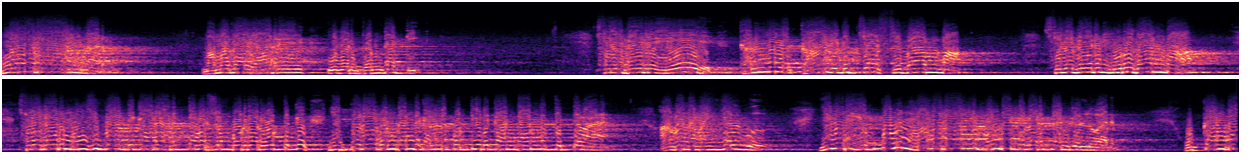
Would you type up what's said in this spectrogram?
மமதான்னார். மமதா யாரு? இவர் பொண்டாட்டி. சில பேரு கல்லுல கால் இடிச்சா சிவாம்பா சில பேரு முருகாம்பா சில பேர் முனிசிபாலிட்டிக்காரன் அடுத்த வருஷம் போடுற ரோட்டுக்கு இப்பவே கொண்டாந்து கல்ல கொட்டி இருக்காண்டான்னு திட்டுவேன். அவன் அவன் இயல்பு. இவர் எப்பவும் மமதான்னு பொண்டாட்டி பேரத்தான் சொல்லுவார். உட்கார்ந்தா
